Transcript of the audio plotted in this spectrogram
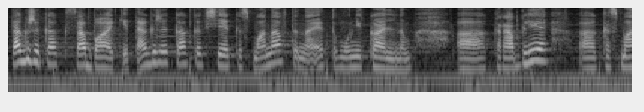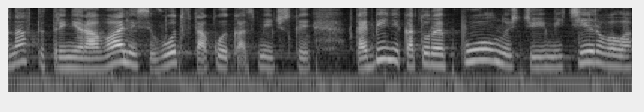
так же как собаки, так же как и все космонавты на этом уникальном а, корабле а, космонавты тренировались вот в такой космической кабине, которая полностью имитировала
